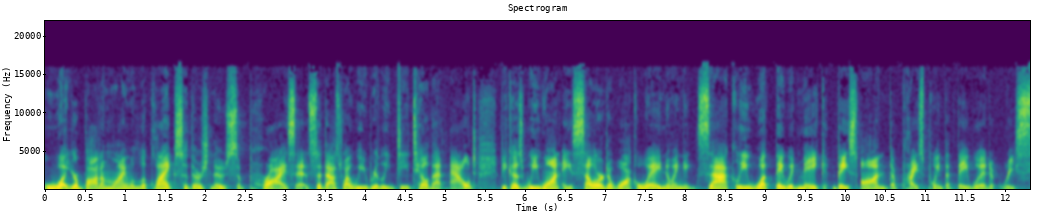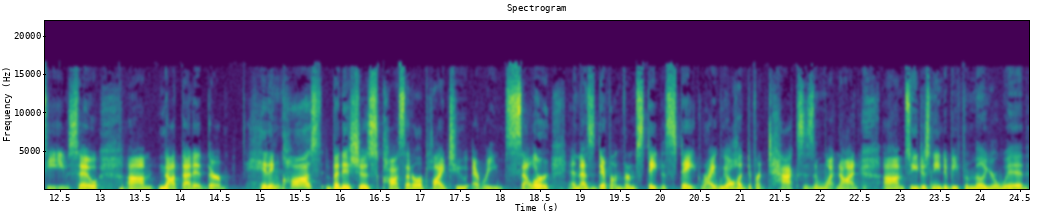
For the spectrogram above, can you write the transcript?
what your bottom line would look like so there's no surprises. So that's why we really detail that out because we want a seller to walk away knowing exactly what they would make based on the price point that they would receive. So, um, not that it, they're hitting costs, but it's just costs that are applied to every seller. And that's different from state to state, right? We all have different taxes and whatnot. Um, so you just need to be familiar with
